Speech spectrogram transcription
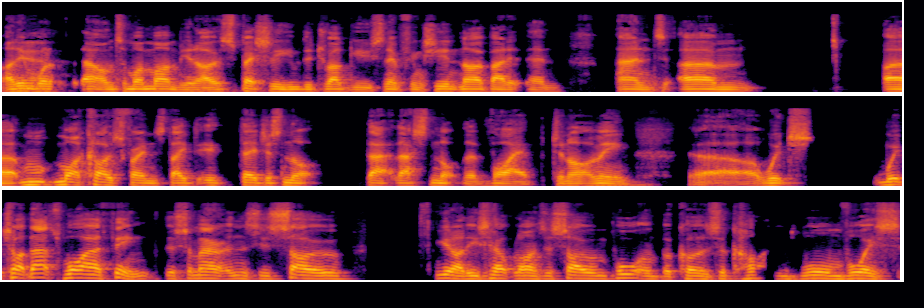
I didn't yeah. want to put that onto my mum, you know, especially with the drug use and everything. She didn't know about it then, and um, uh, my close friends they they're just not that that's not the vibe. Do you know what I mean? Uh, which, which that's why I think the Samaritans is so, you know, these helplines are so important because a kind, warm voice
